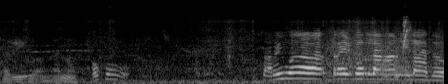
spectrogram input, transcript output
Sariwa ang ano. Opo. Sariwa, driver lang ang ilado.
